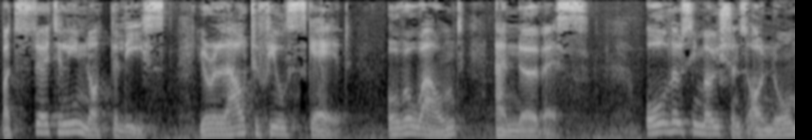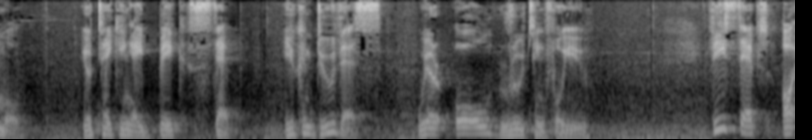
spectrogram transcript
but certainly not the least, you're allowed to feel scared, overwhelmed, and nervous. All those emotions are normal. You're taking a big step. You can do this. We're all rooting for you. These steps are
